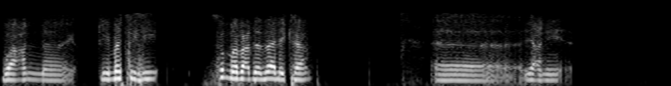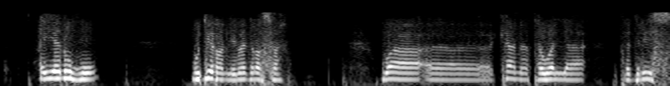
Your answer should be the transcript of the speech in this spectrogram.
وعن قيمته ثم بعد ذلك آه، يعني عينوه مديرا لمدرسة وكان تولى تدريس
